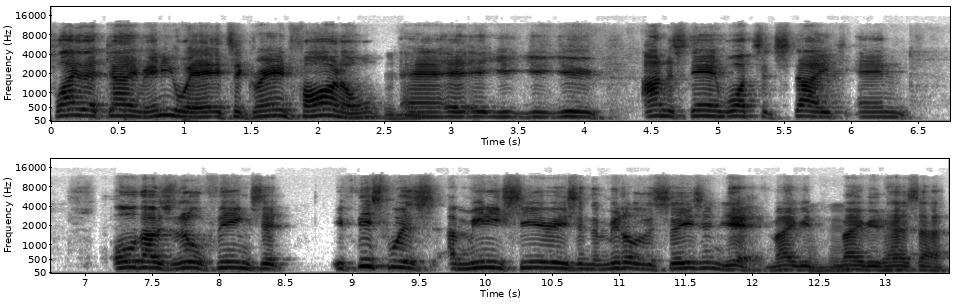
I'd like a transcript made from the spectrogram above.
play that game anywhere. It's a grand final, mm-hmm. and it, it, you, you you understand what's at stake, and all those little things that. If this was a mini series in the middle of the season, yeah, maybe mm-hmm. maybe it has a,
